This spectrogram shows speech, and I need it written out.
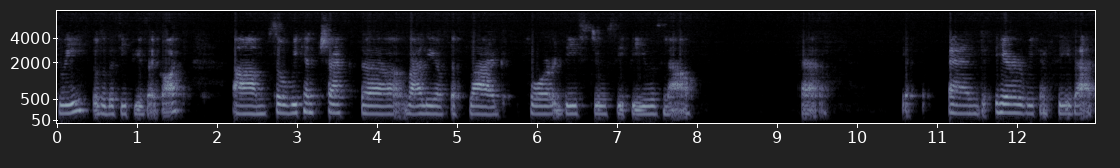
three. Those are the CPUs I got. Um, so we can check the value of the flag for these two CPUs now. Uh, yes. And here we can see that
